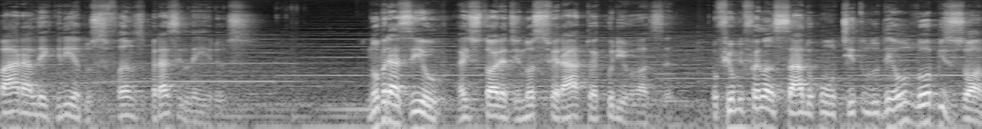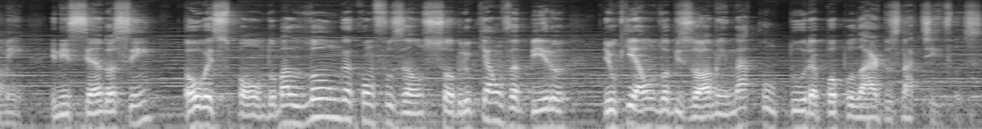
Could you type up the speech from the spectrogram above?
para a alegria dos fãs brasileiros. No Brasil, a história de Nosferatu é curiosa. O filme foi lançado com o título de O Lobisomem, iniciando assim ou expondo uma longa confusão sobre o que é um vampiro e o que é um lobisomem na cultura popular dos nativos.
